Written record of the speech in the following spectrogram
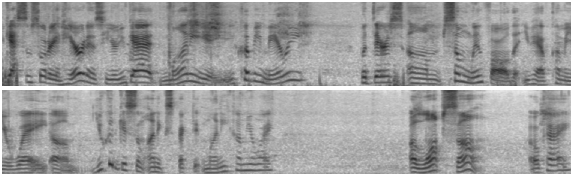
you got some sort of inheritance here. You got money. You could be married, but there's um, some windfall that you have coming your way. Um, you could get some unexpected money come your way. A lump sum, okay?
